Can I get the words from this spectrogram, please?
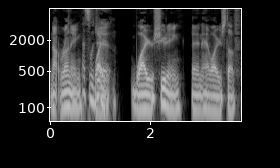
not running. That's while legit. you- while you're shooting and have all your stuff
